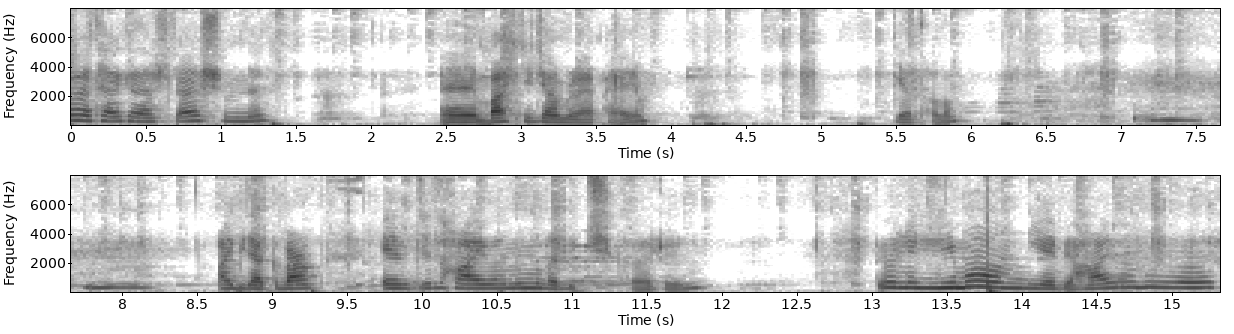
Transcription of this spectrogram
Evet arkadaşlar şimdi ee, başlayacağım RP'ye. Yatalım. Ay bir dakika ben evcil hayvanımı da bir çıkarayım. Böyle limon diye bir hayvanım var.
